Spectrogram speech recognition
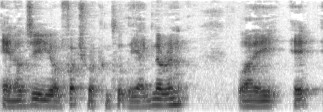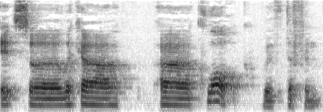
energy of which we're completely ignorant. Like it, it's a, like a, a clock with different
